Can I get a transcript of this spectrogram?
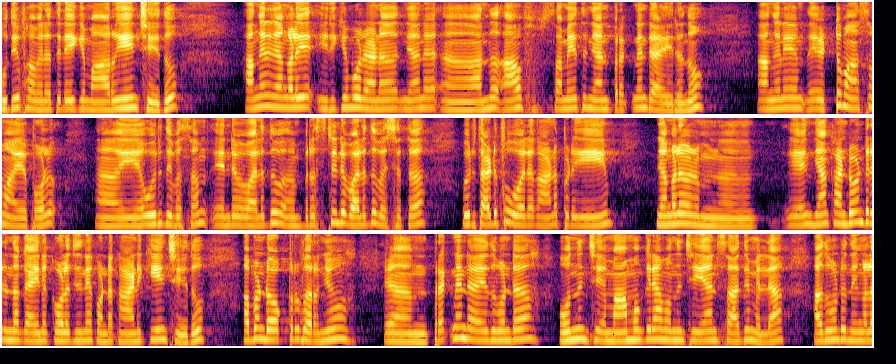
പുതിയ ഭവനത്തിലേക്ക് മാറുകയും ചെയ്തു. അങ്ങനെ ഞങ്ങൾ ഇരിക്കുമ്പോഴാണ് ഞാൻ അന്ന് ആ സമയത്ത് ഞാൻ പ്രഗ്നന്റ് ആയിരുന്നു. അങ്ങനെ എട്ട് മാസമായപ്പോൾ ഒരു ദിവസം എന്റെ വലത് ബ്രസ്റ്റിന്റെ വലത് വശത്ത് ഒരു തടുപ്പ് പോലെ കാണപ്പെടുകയും ഞങ്ങൾ ഞാൻ കണ്ടുകൊണ്ടിരുന്ന ഗൈനക്കോളജിനെ കൊണ്ട് കാണിക്കുകയും ചെയ്തു. അപ്പം ഡോക്ടർ പറഞ്ഞു പ്രഗ്നന്റ് ആയതുകൊണ്ട് ഒന്നും ചെയ്യാൻ മാമോഗ്രാം ഒന്നും ചെയ്യാൻ സാധ്യമല്ല. അതുകൊണ്ട് നിങ്ങൾ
